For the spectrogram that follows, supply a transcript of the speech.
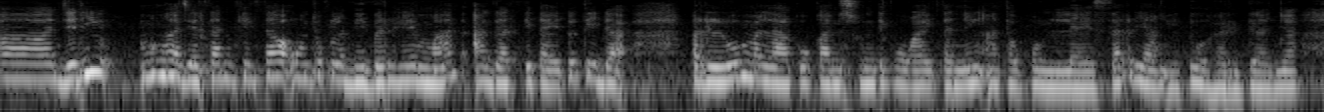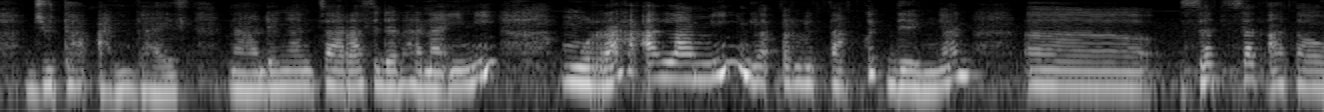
Uh, jadi mengajarkan kita untuk lebih berhemat agar kita itu tidak perlu melakukan suntik whitening ataupun laser yang itu harganya jutaan guys. Nah dengan cara sederhana ini murah alami nggak perlu takut dengan eh, zat-zat uh, atau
